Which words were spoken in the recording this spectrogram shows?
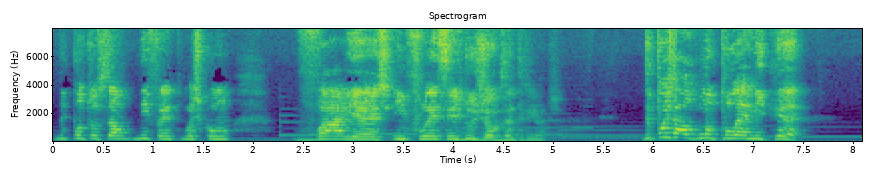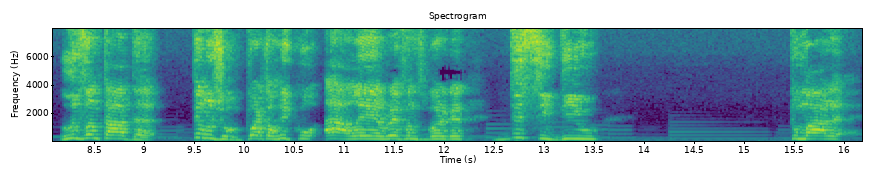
de pontuação diferente, mas com várias influências dos jogos anteriores. Depois de alguma polémica levantada pelo jogo Puerto Rico, a Alea Ravensburger decidiu tomar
